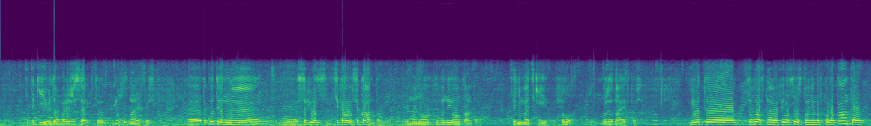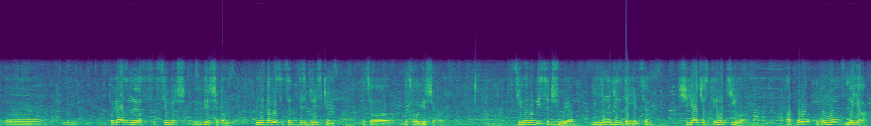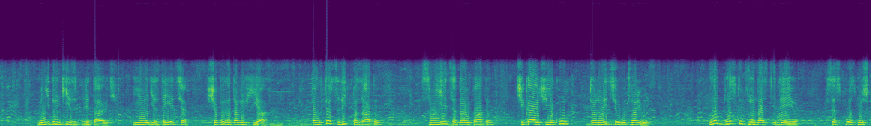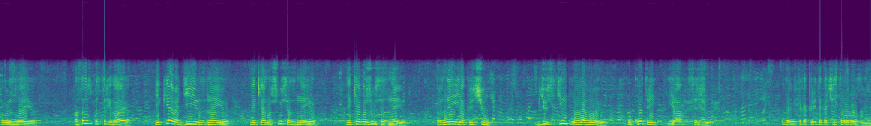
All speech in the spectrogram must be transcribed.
Це такий відомий режисер, хто може знає хтось. Е, Так от він е, е, всерйоз цікавився Кантом, іменно, іменно його Кантом. Це німецький філософ, може знає хтось. І от це власне філософствування навколо Канта е, пов'язане з, цим вірш, віршиком. Мені здалося це десь близьким до цього, до цього віршика. В цій голові сиджу я, і іноді здається, що я частина тіла, або воно моя. Мені думки влітають, і іноді здається, що вигадав їх я. Там хтось сидить позаду, сміється до упаду, чекаючи яку дурницю утворю. Наступну дасть ідею, все з посмішкою злею, а сам спостерігає, як я радію з нею, як я ношуся з нею, як я вожуся з нею. Про неї я кричу, б'ю стінку головою, у котрій я сиджу. Така критика чистого розуму.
